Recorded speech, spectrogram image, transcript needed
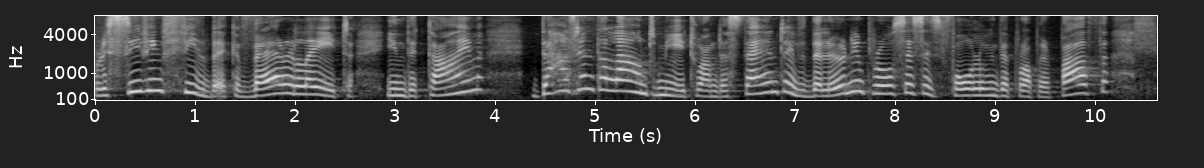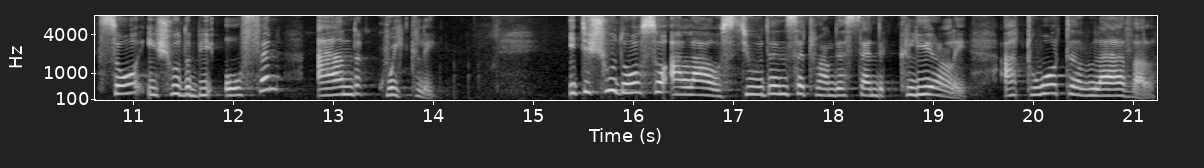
receiving feedback very late in the time doesn't allow me to understand if the learning process is following the proper path, so it should be often and quickly. It should also allow students to understand clearly at what level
